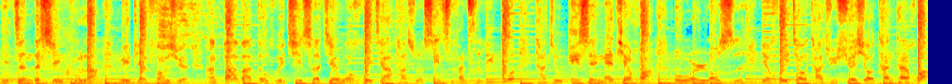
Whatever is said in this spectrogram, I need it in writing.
你真的辛苦了。每天放学，俺爸爸都会骑车接我回家。他说谁吃饭吃的多，他就给谁买贴画。偶尔老师也会叫他去学校谈谈话。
